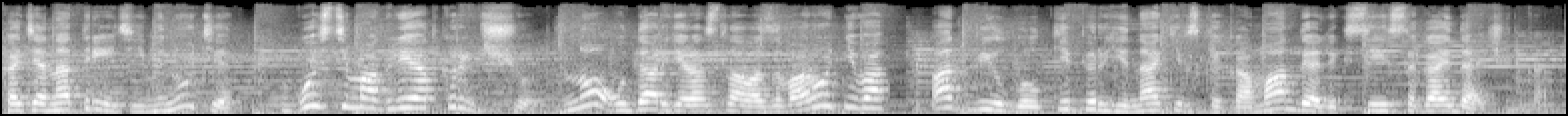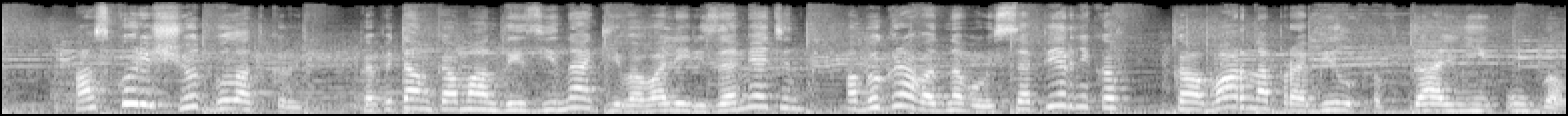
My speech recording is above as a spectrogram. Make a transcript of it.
Хотя на третьей минуте гости могли открыть счет, но удар Ярослава Заворотнева отбил голкипер янакиевской команды Алексей Сагайдаченко. А вскоре счет был открыт. Капитан команды из Янакиева Валерий Замятин, обыграв одного из соперников, коварно пробил в дальний угол.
